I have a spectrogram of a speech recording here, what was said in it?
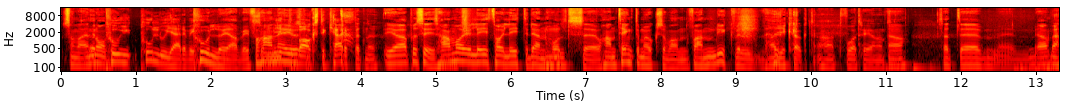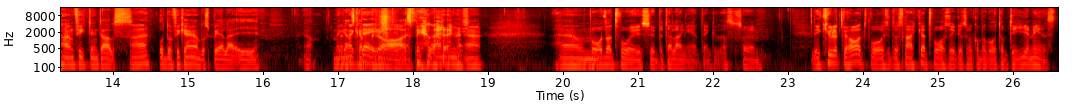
Som var Eh, enormt... Pu- Pullojärvi. Pullojärvi. För som han gick är ju... tillbaks till Kärpet nu. Ja precis, han var ju lite, har ju lite den Mm. Holtz, eh, och han tänkte man också var en, för han gick väl Han gick högt. Ja, två, tre eller något Ja. Så att, eh, ja. Men han fick det inte alls. Nej. Och då fick han ju ändå spela i, ja, med, Med ganska McDavid, bra typ. spelare. Ja, men-. Ehm, Båda två är ju supertalanger helt enkelt. Alltså, så, det är kul att vi har två och sitter och snackar två stycken som kommer gå topp 10 minst.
